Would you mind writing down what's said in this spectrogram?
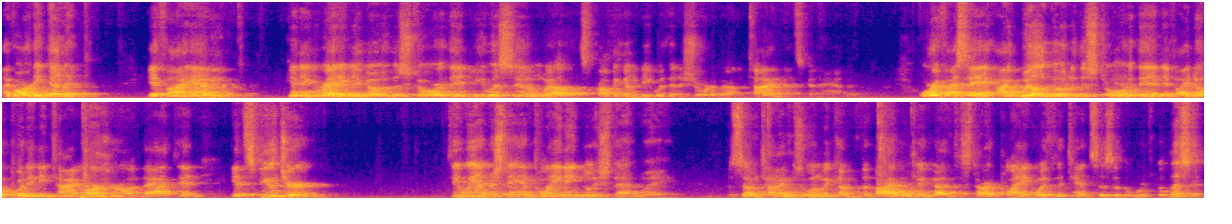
I've already done it. If I am getting ready to go to the store, then you assume, well, it's probably going to be within a short amount of time that's going to happen. Or if I say I will go to the store, then if I don't put any time marker on that, then it's future. See, we understand plain English that way. But sometimes when we come to the Bible, we've got to start playing with the tenses of the word. But listen,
